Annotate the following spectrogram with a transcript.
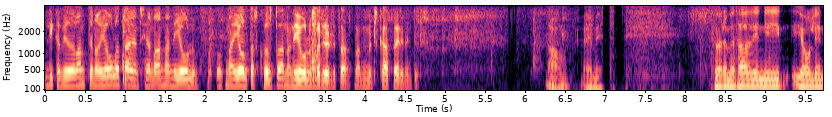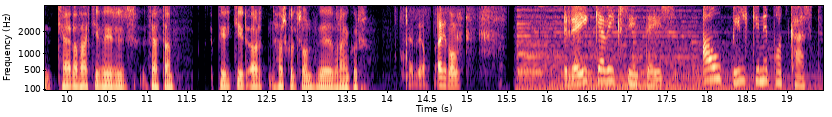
líka við á landinu á jóladag en síðan annan í jólum og svona jóldaskvöld og annan í jólum verður þetta svona mun skapverði vindur. Já, einmitt. Förum við það inn í jólinn, kæra þakki fyrir þetta. Birgir Örn Höskuldsson, viðfræðingur. Já, ekki mál. Reykjavík síðdeis á Bilginni podcast.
